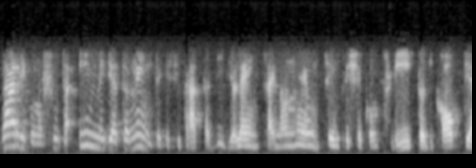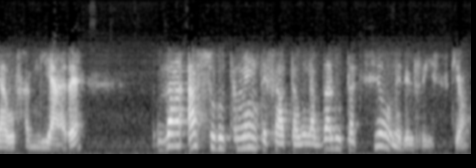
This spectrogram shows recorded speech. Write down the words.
va riconosciuta immediatamente che si tratta di violenza e non è un semplice conflitto di coppia o familiare, va assolutamente fatta una valutazione del rischio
